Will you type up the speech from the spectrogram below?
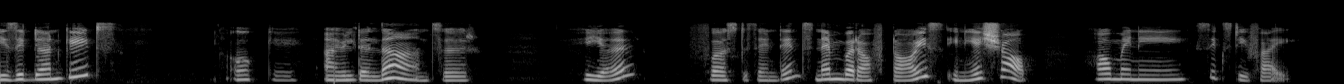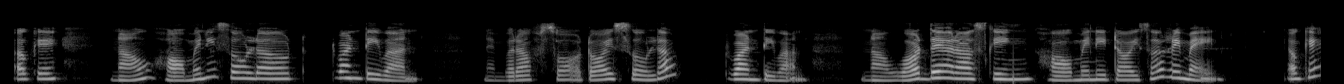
Is it done kids? Okay, I will tell the answer. Here, first sentence number of toys in a shop. How many? 65. Okay, now how many sold out? 21. Number of toys sold out? 21. Now what they are asking? How many toys are remain? Okay,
